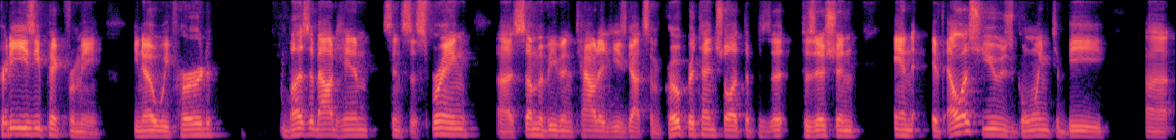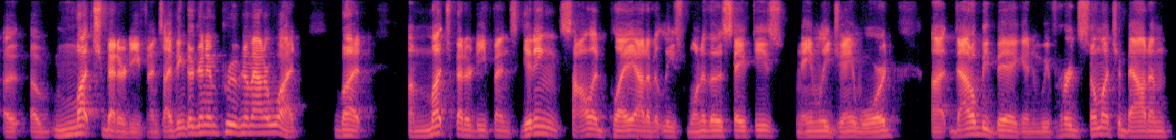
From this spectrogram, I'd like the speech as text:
pretty easy pick for me. You know, we've heard buzz about him since the spring. Uh, some have even touted he's got some pro potential at the posi- position. And if LSU is going to be uh, a, a much better defense, I think they're going to improve no matter what. But a much better defense, getting solid play out of at least one of those safeties, namely Jay Ward, uh, that'll be big. And we've heard so much about him.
